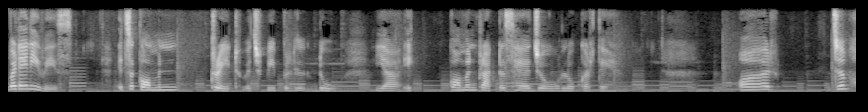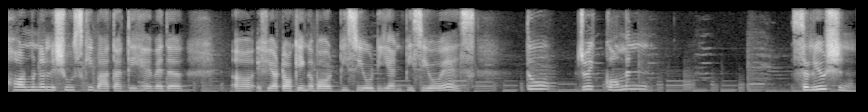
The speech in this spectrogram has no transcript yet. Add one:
but anyways it's a common trait which people do या एक कॉमन प्रैक्टिस है जो लोग करते हैं। और जब हार्मोनल इश्यूज़ की बात आती है whether if you are talking about P C O D and P C O S तो जो एक कॉमन सोल्यूशन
